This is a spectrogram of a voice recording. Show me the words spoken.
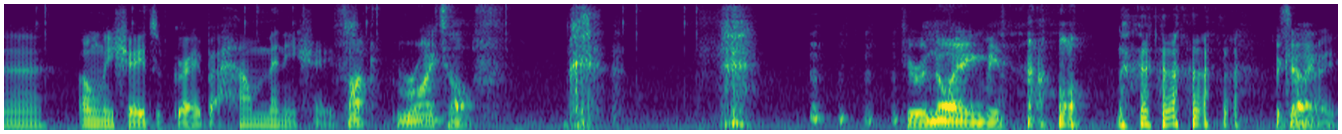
Uh, only shades of grey, but how many shades? Fuck right off. You're annoying me now. Okay. alright.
